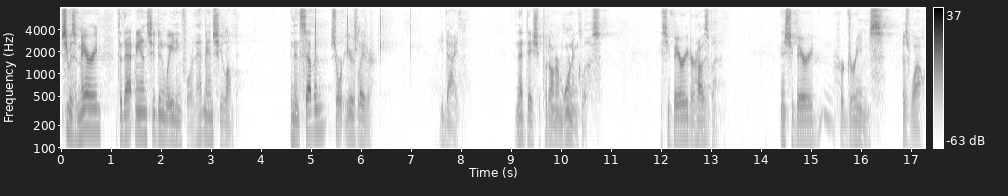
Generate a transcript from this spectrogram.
she was married to that man she'd been waiting for, that man she loved. And then seven short years later, he died. And that day she put on her mourning clothes. And she buried her husband. And she buried her dreams as well.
